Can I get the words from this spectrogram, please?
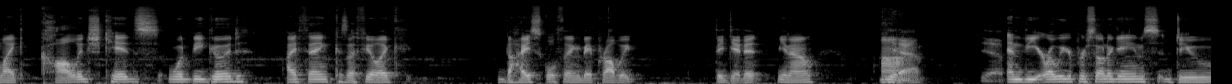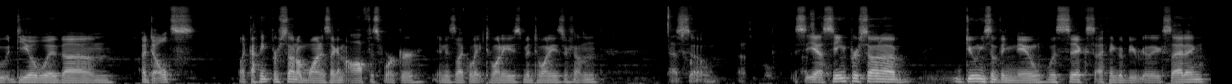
like college kids would be good. I think because I feel like the high school thing they probably they did it, you know. Um, yeah, yeah, and the earlier Persona games do deal with um adults. Like I think Persona One is like an office worker in his like late twenties, mid twenties or something. that's so- cool. That's cool. That's So yeah, cool. seeing Persona doing something new with six, I think would be really exciting.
